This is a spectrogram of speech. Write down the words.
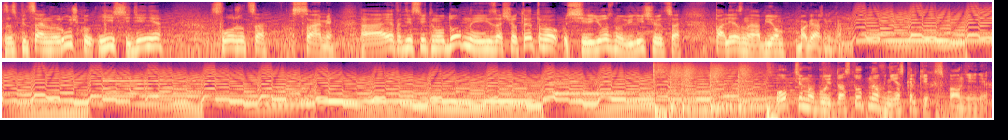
за специальную ручку, и сиденья сложатся сами. А это действительно удобно, и за счет этого серьезно увеличивается полезный объем багажника. Optima будет доступна в нескольких исполнениях.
